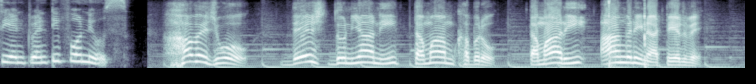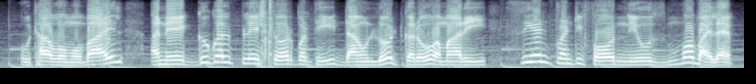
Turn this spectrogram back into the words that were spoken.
સીએન ટ્વેન્ટી ફોર ન્યૂઝ. હવે જુઓ દેશ દુનિયાની તમામ ખબરો તમારી આંગળીના ટેરવે. ઉઠાવો મોબાઈલ અને ગૂગલ પ્લે સ્ટોર પરથી ડાઉનલોડ કરો અમારી CN twenty four news mobile app.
